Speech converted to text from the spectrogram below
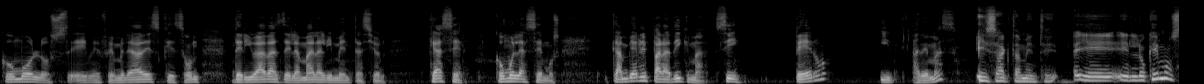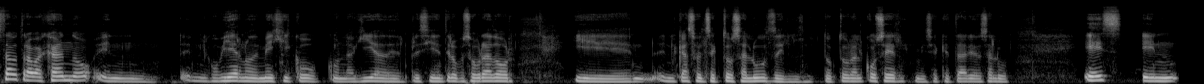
como las eh, enfermedades que son derivadas de la mala alimentación. ¿Qué hacer? ¿Cómo le hacemos? Cambiar el paradigma, sí, pero y además. Exactamente. Eh, lo que hemos estado trabajando en, en el gobierno de México con la guía del presidente López Obrador y en, el caso del sector salud del doctor Alcocer, mi secretario de salud, es en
